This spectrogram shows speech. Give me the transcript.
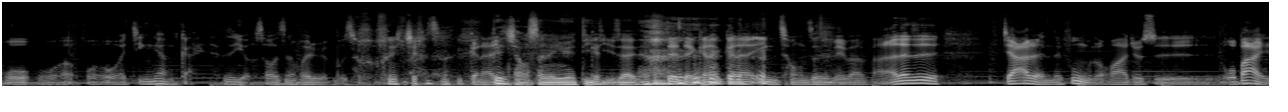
我我我我尽量改，但是有时候真的会忍不住，就是跟他变小声了，因为弟弟在。对对，跟他跟他硬冲，这是没办法啊。但是家人的父母的话，就是我爸也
